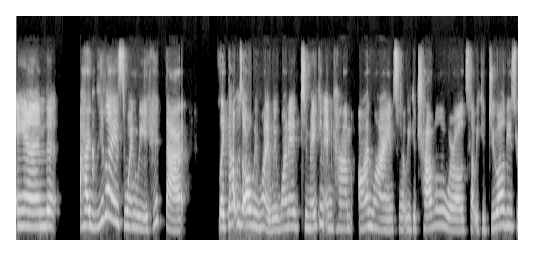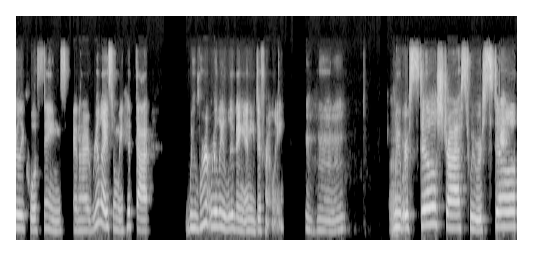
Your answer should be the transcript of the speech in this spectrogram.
and i realized when we hit that like that was all we wanted. We wanted to make an income online so that we could travel the world, so that we could do all these really cool things. And I realized when we hit that, we weren't really living any differently. Mm-hmm. We were still stressed. We were still,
